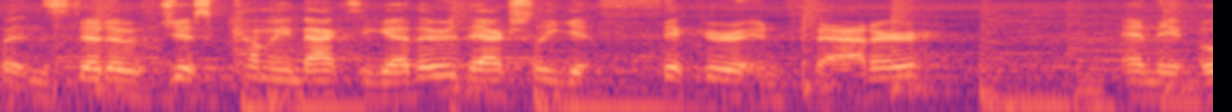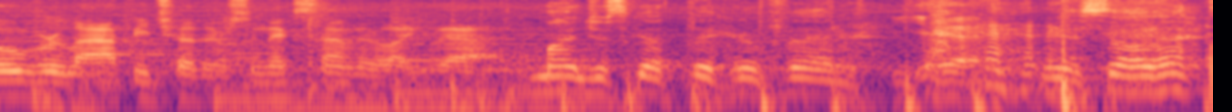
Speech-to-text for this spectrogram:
but instead of just coming back together, they actually get thicker and fatter and they overlap each other. So next time they're like that. Mine just got thicker and fatter. Yeah. you saw that?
